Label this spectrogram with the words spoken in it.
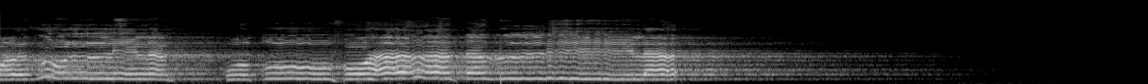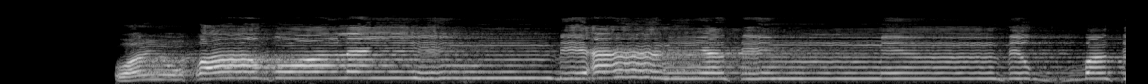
وذللت قطوفها تذليلا. وَيُطَافُ عَلَيْهِم بِآنِيَةٍ مِّن فِضَّةٍ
